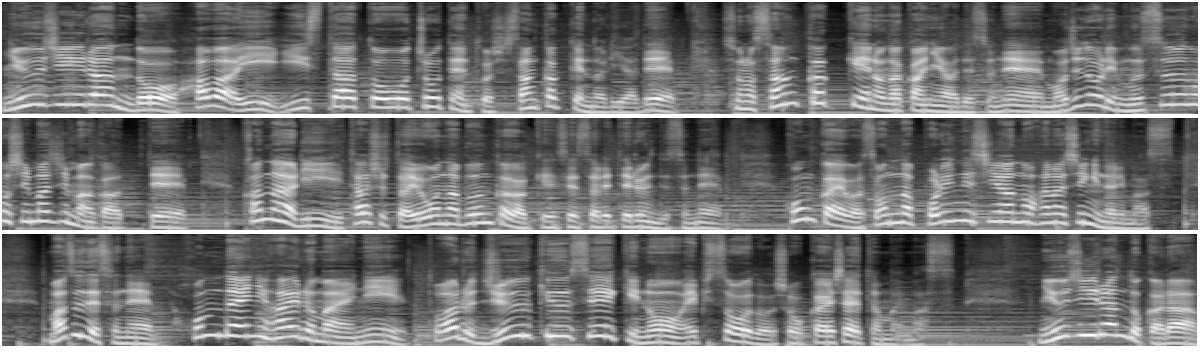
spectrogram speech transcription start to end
ニュージーランドハワイイースター島を頂点とした三角形のリアでその三角形の中にはですね文字通り無数の島々があってかなり多種多様な文化が形成されてるんですね。今回はそんなポリネシアの話になります。まずですね本題に入る前にとある19世紀のエピソードを紹介したいと思います。ニュージーランドから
